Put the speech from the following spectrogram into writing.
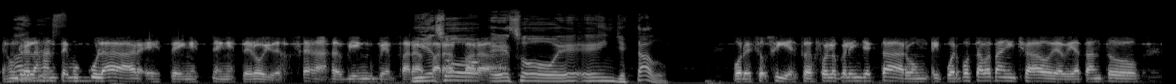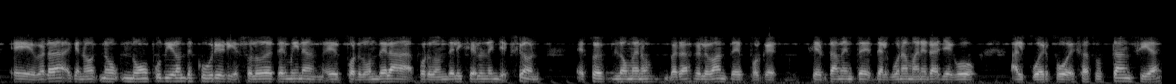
Es un Ay, relajante Dios muscular este, en, este- en esteroides, o sea, bien, bien para, y eso, para, para- eso es, es inyectado. Por eso sí, eso fue lo que le inyectaron. El cuerpo estaba tan hinchado y había tanto, eh, ¿verdad? Que no, no, no pudieron descubrir y eso lo determinan eh, por dónde la, por dónde le hicieron la inyección. Eso es lo menos, ¿verdad? Relevante porque ciertamente de alguna manera llegó al cuerpo esa sustancia.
